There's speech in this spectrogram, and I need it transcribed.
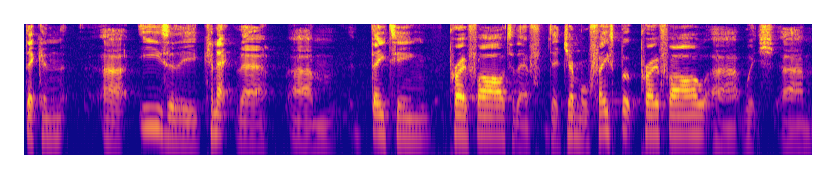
They can uh, easily connect their um, dating profile to their, their general Facebook profile, uh, which um,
